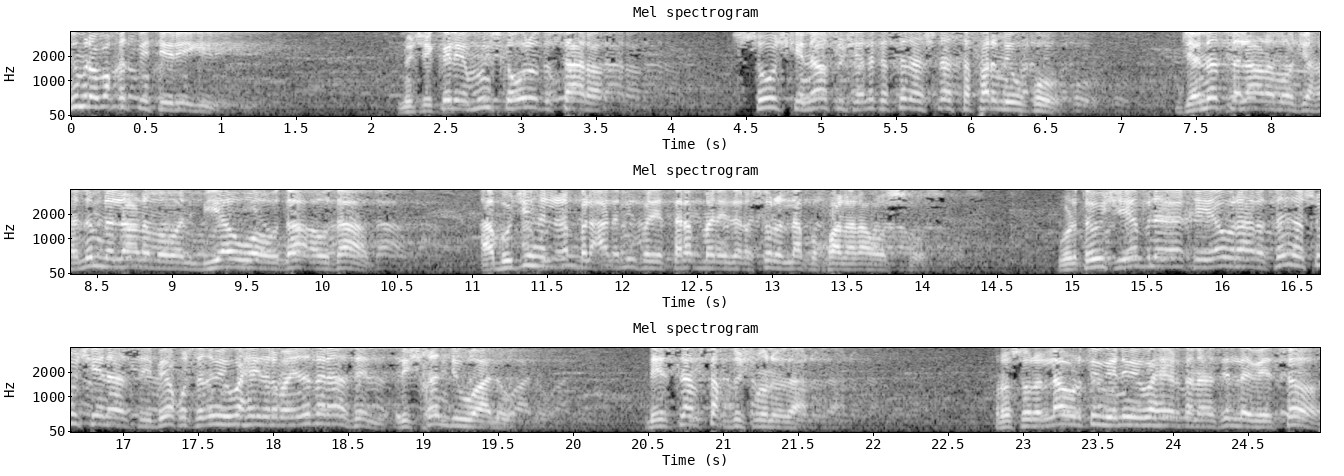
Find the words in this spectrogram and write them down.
دومره وخت په تیریږي نو چې کله مونږ کولو د سارا سوچ کې ناسو چې لکه څنګه آشنا سفر مې وکړو جنت لاړم او جهنم لاړم او انبیا او دا او دا ابو جهل رب العالمین پر طرف باندې رسول الله په خواله راوستو ورته وی چې ابن اخي او را رسنګ سوچ نه سي به خو سنوي وحي در باندې نه درازل رشخند دیوالو د اسلام سخت دشمنو ده رسول الله ورته ویني وه هرته نازل لوي څه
